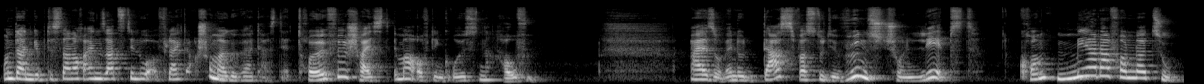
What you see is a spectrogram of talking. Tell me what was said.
Und dann gibt es da noch einen Satz, den du vielleicht auch schon mal gehört hast. Der Teufel scheißt immer auf den größten Haufen. Also, wenn du das, was du dir wünschst, schon lebst, kommt mehr davon dazu.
